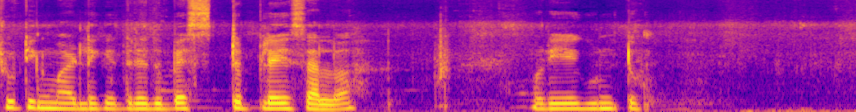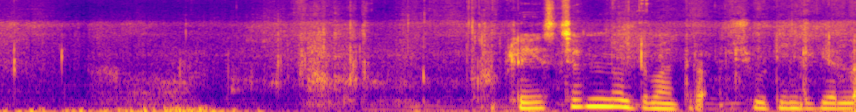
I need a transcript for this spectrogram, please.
ಶೂಟಿಂಗ್ ಮಾಡಲಿಕ್ಕೆ ಇದ್ರೆ ಇದು ಬೆಸ್ಟ್ ಪ್ಲೇಸ್ ಅಲ್ವಾ? ನೋಡಿ ಹೇಗುಂಟು. ಪ್ಲೇಸ್ ಚೆಂದ ಉಂಟು ಮಾತ್ರ ಶೂಟಿಂಗಿಗೆಲ್ಲ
